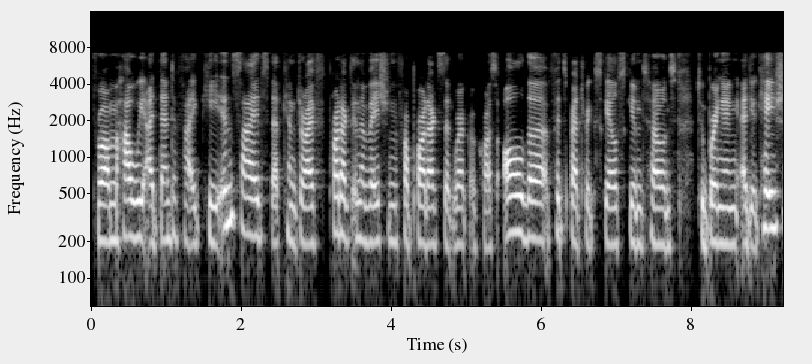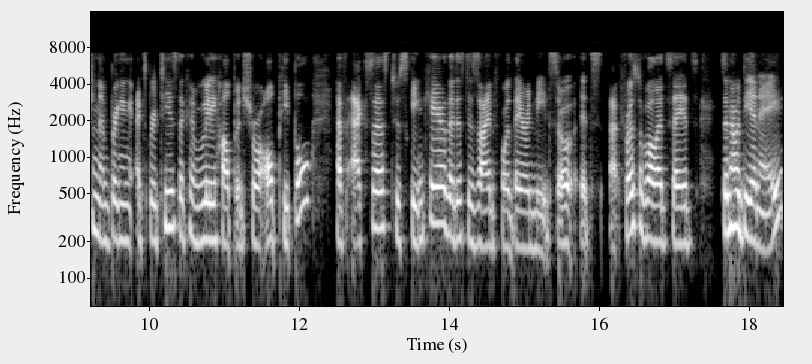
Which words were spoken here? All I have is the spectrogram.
from how we identify key insights that can drive product innovation for products that work across all the Fitzpatrick scale skin tones to bringing education and bringing expertise that can really help ensure all people have access to skincare that is designed for their needs. So it's, uh, first of all, I'd say it's it's in our DNA,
